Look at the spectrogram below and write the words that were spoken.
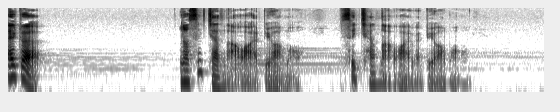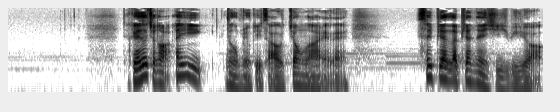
အဲ့တော့နော်စိတ်ချမ်းသာသွားပြောရမှာစိတ်ချမ်းသာသွားပဲပြောရမှာ တကယ်လို့ကျွန်တော်အဲ့ဒီလိုမျိုးကိစ္စကိုကြုံလာရင်လည်းစိတ်ပြက်လက်ပြက်နဲ့ရည်ပြီးတော့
